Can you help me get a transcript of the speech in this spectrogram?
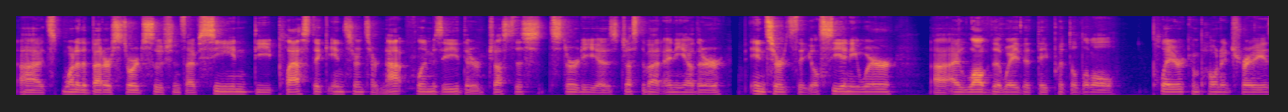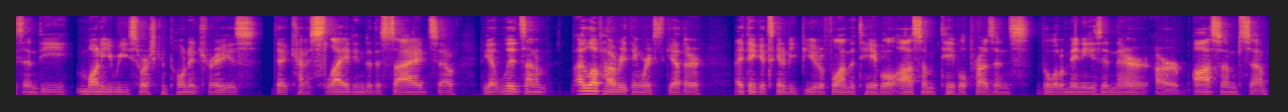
Uh, it's one of the better storage solutions I've seen. The plastic inserts are not flimsy; they're just as sturdy as just about any other inserts that you'll see anywhere. Uh, I love the way that they put the little player component trays and the money resource component trays that kind of slide into the side. So they got lids on them. I love how everything works together. I think it's going to be beautiful on the table. Awesome table presence. The little minis in there are awesome. So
